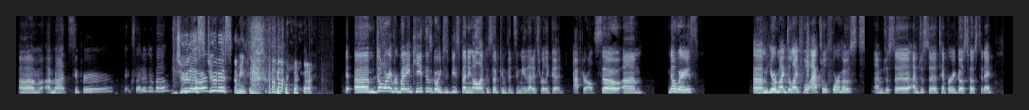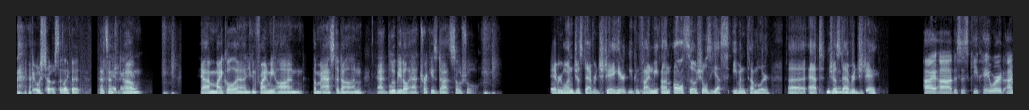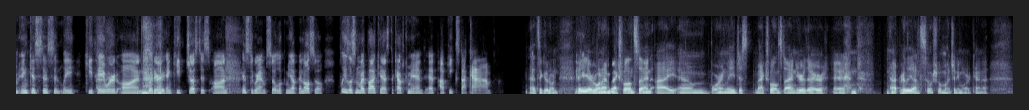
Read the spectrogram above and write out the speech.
um I'm not super excited about. Judas, Picard. Judas. I mean, Um don't worry everybody, Keith is going to be spending all episode convincing me that it's really good after all. So um no worries. Um here are my delightful actual four hosts. I'm just a I'm just a temporary ghost host today. Ghost host, I like that. That's interesting. thank. Um, yeah, I'm Michael, and you can find me on the Mastodon at bluebeetle at Trekkies.social. Hey everyone, just average J here. You can find me on all socials, yes, even Tumblr, uh, at just average J. hi, uh, this is Keith Hayward. I'm inconsistently Keith Hayward on Twitter and Keith Justice on Instagram. So look me up. And also, please listen to my podcast, The Couch Command, at popgeeks.com. That's a good one. Hey everyone, I'm Max Wallenstein. I am boringly just Max Wallenstein here or there, and not really on social much anymore. Kind of.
